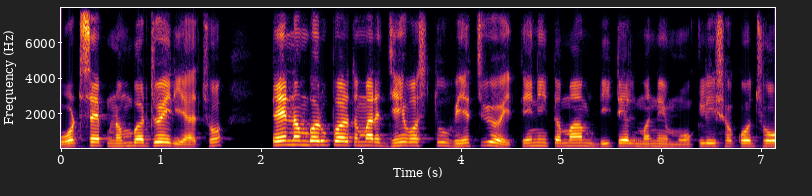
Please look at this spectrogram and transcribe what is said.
વોટ્સએપ નંબર જોઈ રહ્યા છો, તે નંબર ઉપર તમારે જે વસ્તુ વેચવી હોય તેની તમામ ડિટેલ મને મોકલી શકો છો.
